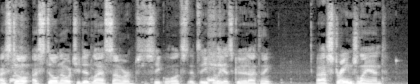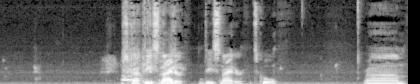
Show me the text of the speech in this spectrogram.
I still I still know what you did last summer. It's a sequel. It's it's equally as good, I think. Uh, Strangeland. It's got Dee Snider. Dee Snider. It's cool. Um,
